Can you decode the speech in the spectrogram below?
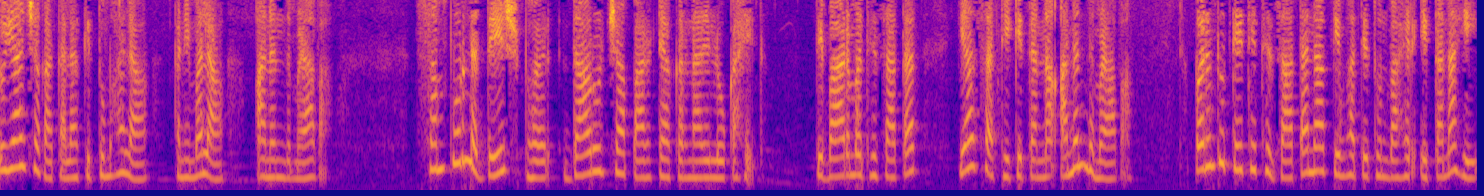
तो या जगात आला की तुम्हाला आणि मला आनंद मिळावा. संपूर्ण देशभर दारूच्या पार्ट्या करणारे लोक आहेत. ते बारमध्ये जातात यासाठी की त्यांना आनंद मिळावा. परंतु ते तिथे जाताना किंवा तेथून बाहेर येतानाही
